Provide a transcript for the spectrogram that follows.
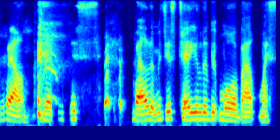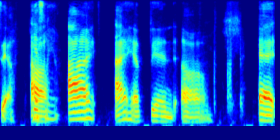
Well, let me just well, let me just tell you a little bit more about myself. Yes, uh, ma'am. I I have been um, at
